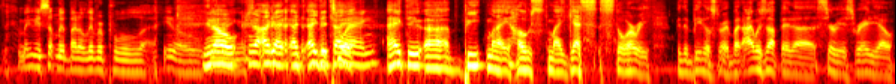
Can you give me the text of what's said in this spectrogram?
Maybe it's something about a Liverpool, uh, you know. You know, you know, I got. I, I hate to tell twang. you, I hate to uh, beat my host, my guest story with the Beatles story, but I was up at uh, Sirius Radio,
